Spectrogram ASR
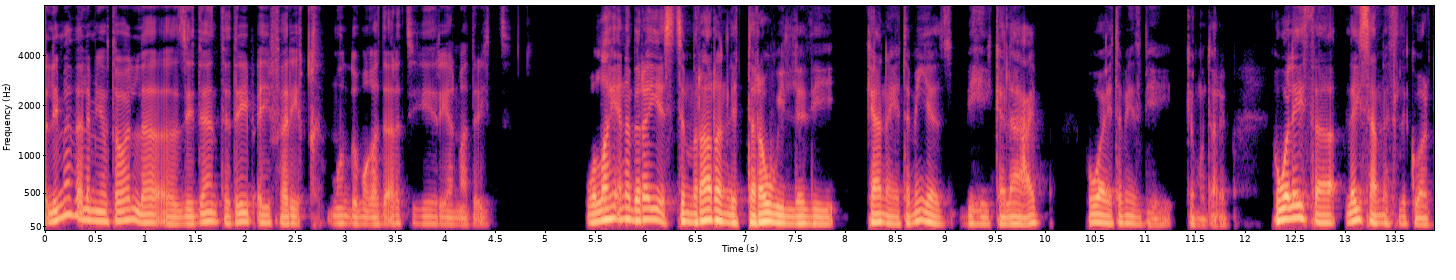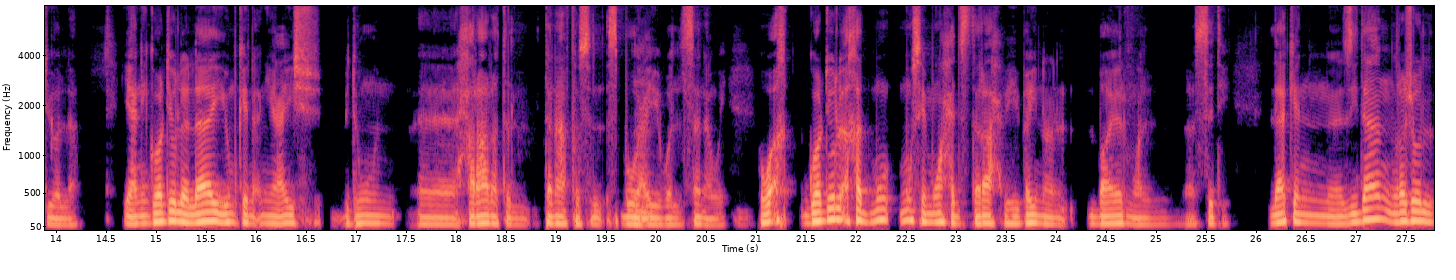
لماذا لم يتولى زيدان تدريب أي فريق منذ مغادرته ريال مدريد؟ والله أنا برأيي استمرارا للتروي الذي كان يتميز به كلاعب هو يتميز به كمدرب. هو ليس ليس مثل جوارديولا. يعني جوارديولا لا يمكن أن يعيش بدون آه، حرارة التنافس الأسبوعي والسنوي. هو أخ... جوارديولا أخذ موسم واحد استراح به بين البايرن والسيتي. لكن زيدان رجل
